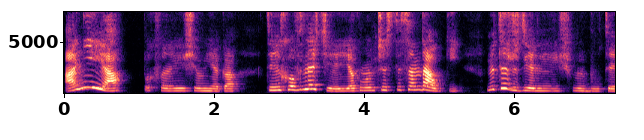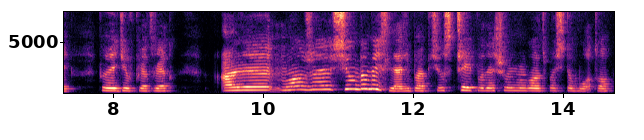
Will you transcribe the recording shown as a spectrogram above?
Ani ja, pochwaliła się Jaga. Tylko w lecie, jak mam czyste sandałki. My też zdjęliśmy buty, powiedział Piotrek ale mm. może się domyślać, babciu, z czyjej podeszły mogło odpaść to błoto.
